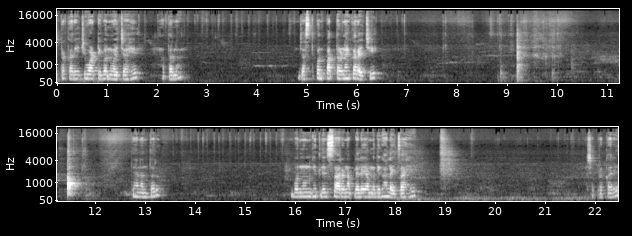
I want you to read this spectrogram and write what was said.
प्रकारे याची वाटी बनवायची आहे. हातानं. जास्त पण पातळ नाही करायची. त्यानंतर बनवून घेतलेलं सारण आपल्याला यामध्ये घालायचं आहे. अशा प्रकारे.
